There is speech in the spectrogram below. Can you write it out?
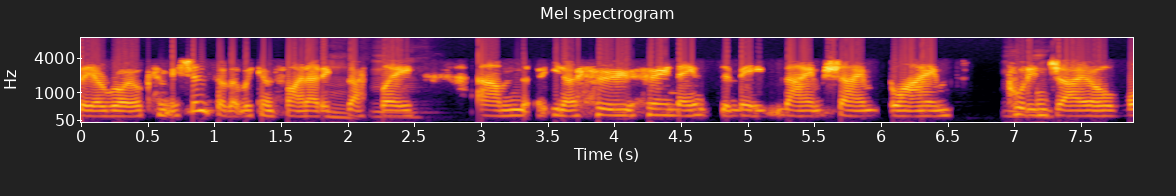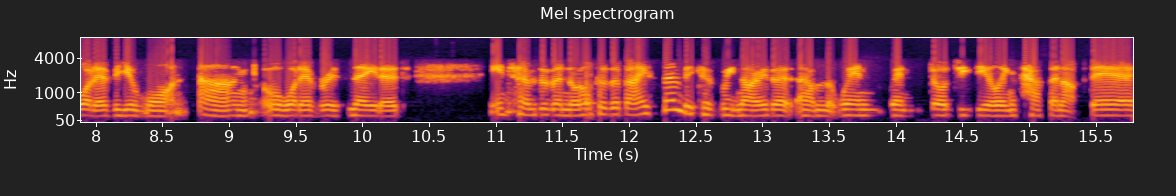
see a royal commission so that we can find out exactly um, you know, who who needs to be named, shamed, blamed, put in jail, whatever you want, um, or whatever is needed in terms of the north of the basin, because we know that um, when when dodgy dealings happen up there,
